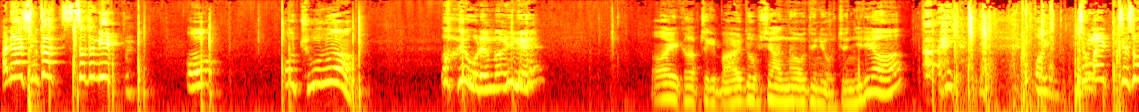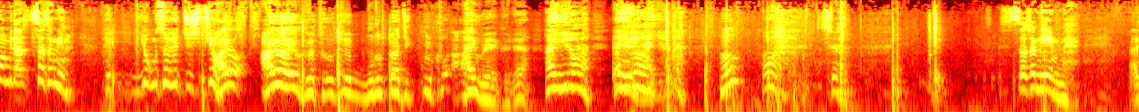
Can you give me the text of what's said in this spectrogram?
안녕하십니까, 사장님! 어, 어, 준우야. 어, 오랜만이네. 아이, 갑자기 말도 없이 안 나오더니 어쩐 일이야? 아, 어, 정말 죄송합니다, 사장님. 용서해 주십시오. 아유, 아유, 아유, 그, 그, 그 무릎까지 꿇고, 아이, 왜 그래? 아, 일어나, 아, 일어나, 일어나. 어? 아, 저, 그, 사장님, 아,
